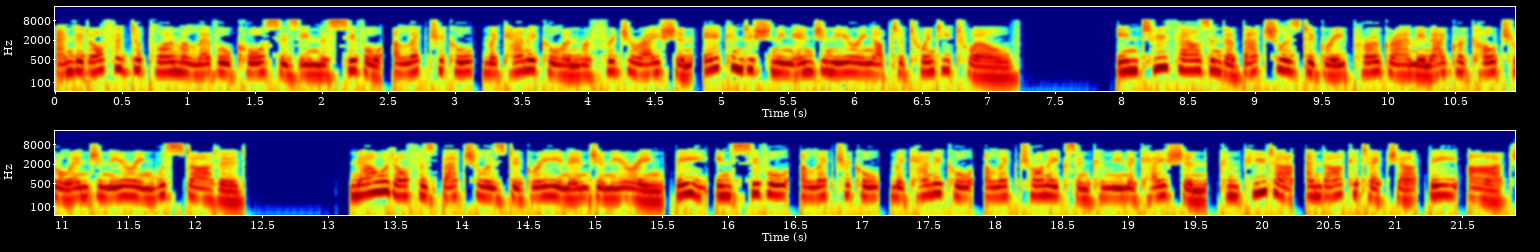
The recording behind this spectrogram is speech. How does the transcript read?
And it offered diploma-level courses in the civil, electrical, mechanical and refrigeration, air conditioning engineering up to 2012. In 2000 a bachelor's degree program in agricultural engineering was started. Now it offers bachelor's degree in engineering B in civil, electrical, mechanical, electronics and communication, computer, and architecture B, Arch.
